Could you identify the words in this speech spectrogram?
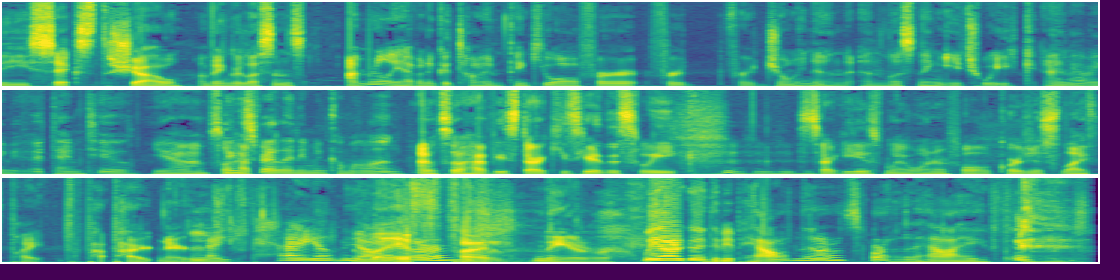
the sixth show of Inger Listens. I'm really having a good time. Thank you all for for for joining and listening each week. And I'm having a good time too. yeah, I'm so Thanks happy. for letting me come along. I'm so happy Starkey's here this week. Starkey is my wonderful, gorgeous life pi- p- partner. Life partner. Life partner. We are going to be partners for life.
